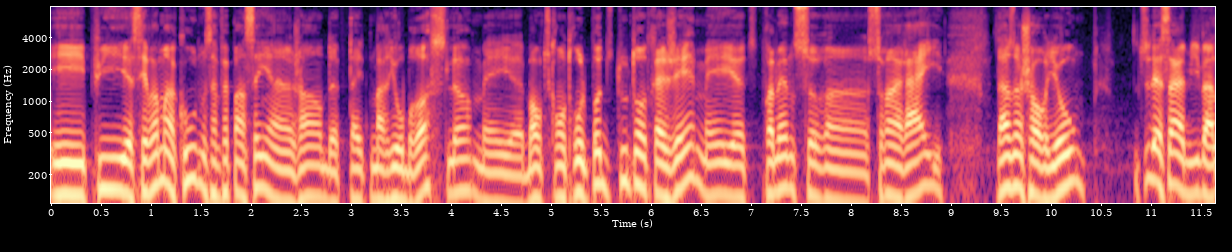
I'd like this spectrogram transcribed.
Et puis, euh, c'est vraiment cool. Moi, ça me fait penser à un genre de peut-être Mario Bros. Là, mais euh, bon, tu contrôles pas du tout ton trajet, mais euh, tu te promènes sur un, sur un rail, dans un chariot. Tu descends à vive, à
